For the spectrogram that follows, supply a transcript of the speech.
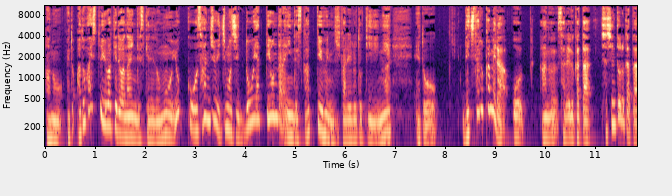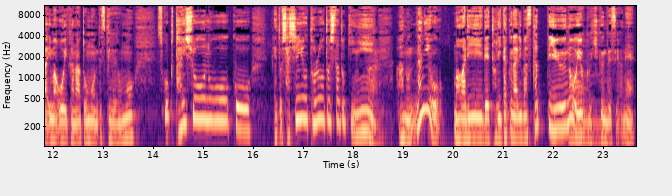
あの、えっと、アドバイスというわけではないんですけれどもよくこう31文字どうやって読んだらいいんですかっていうふうに聞かれる時に、はい、えっとデジタルカメラをあのされる方写真撮る方今多いかなと思うんですけれどもすごく対象のこう、えっと、写真を撮ろうとした時に、はい、あの何を周りで撮りたくなりますかっていうのをよく聞くんですよね。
